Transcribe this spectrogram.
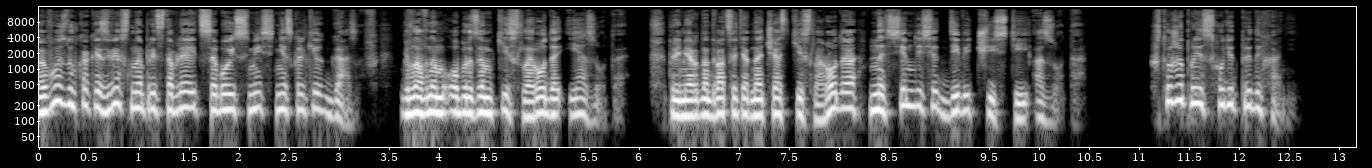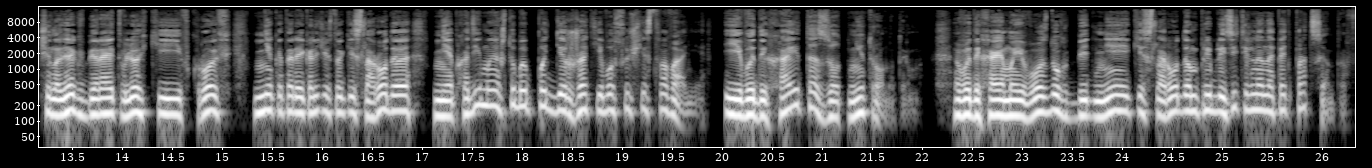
Воздух, как известно, представляет собой смесь нескольких газов, главным образом кислорода и азота. Примерно 21 часть кислорода на 79 частей азота. Что же происходит при дыхании? Человек вбирает в легкие и в кровь некоторое количество кислорода, необходимое, чтобы поддержать его существование, и выдыхает азот нетронутым. Выдыхаемый воздух беднее кислородом приблизительно на 5%.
